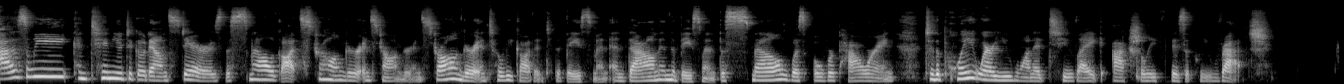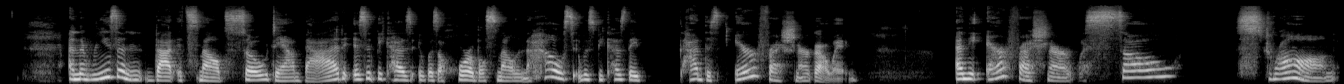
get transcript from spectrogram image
As we continued to go downstairs, the smell got stronger and stronger and stronger until we got into the basement. And down in the basement, the smell was overpowering to the point where you wanted to like actually physically retch. And the reason that it smelled so damn bad isn't because it was a horrible smell in the house, it was because they had this air freshener going. And the air freshener was so strong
